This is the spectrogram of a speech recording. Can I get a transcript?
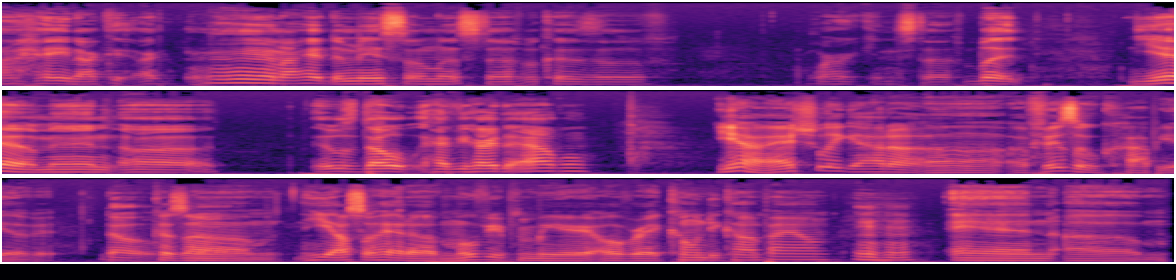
I hate. I, could, I man. I had to miss so much stuff because of work and stuff. But yeah, man. Uh, it was dope. Have you heard the album? Yeah, I actually got a uh, a physical copy of it Dope. because um he also had a movie premiere over at Kundi Compound, Mm-hmm. and um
